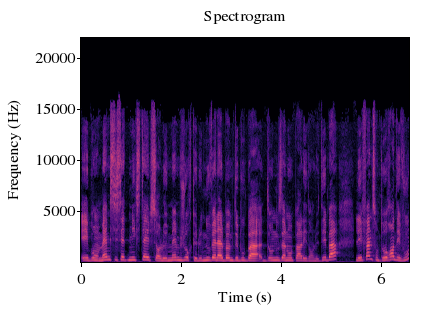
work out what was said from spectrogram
Et bon, même si cette mixtape sort le même jour que le nouvel album de Booba dont nous allons parler dans le débat, les fans sont au rendez-vous.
